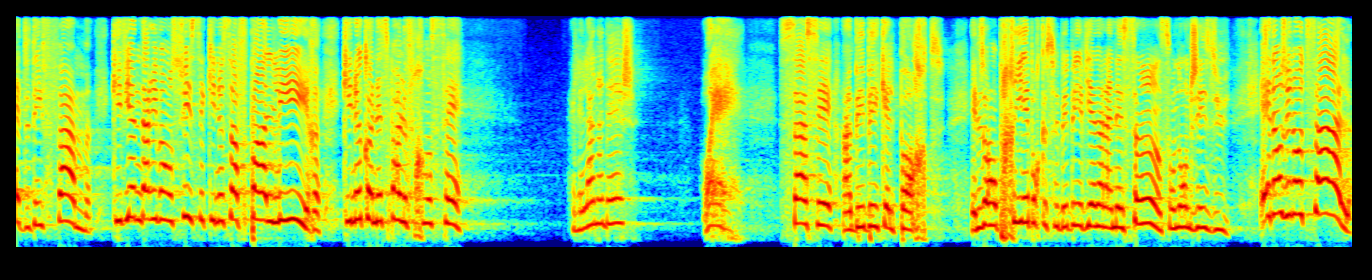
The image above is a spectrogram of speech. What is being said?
aide des femmes qui viennent d'arriver en Suisse et qui ne savent pas lire, qui ne connaissent pas le français. Elle est là, Nadège? Ouais, ça c'est un bébé qu'elle porte. Et nous allons prier pour que ce bébé vienne à la naissance au nom de Jésus. Et dans une autre salle,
